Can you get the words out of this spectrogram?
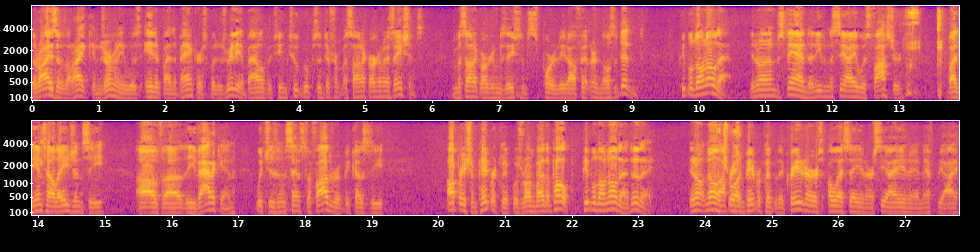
the rise of the Reich in Germany was aided by the bankers, but it was really a battle between two groups of different Masonic organizations. The Masonic organizations supported Adolf Hitler and those that didn't. People don't know that. They don't understand that even the CIA was fostered by the intel agency of uh, the Vatican which is in a sense the father of it because the Operation Paperclip was run by the Pope. People don't know that, do they? They don't know That's Operation right. Paperclip. They created our OSA and our CIA and, and FBI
